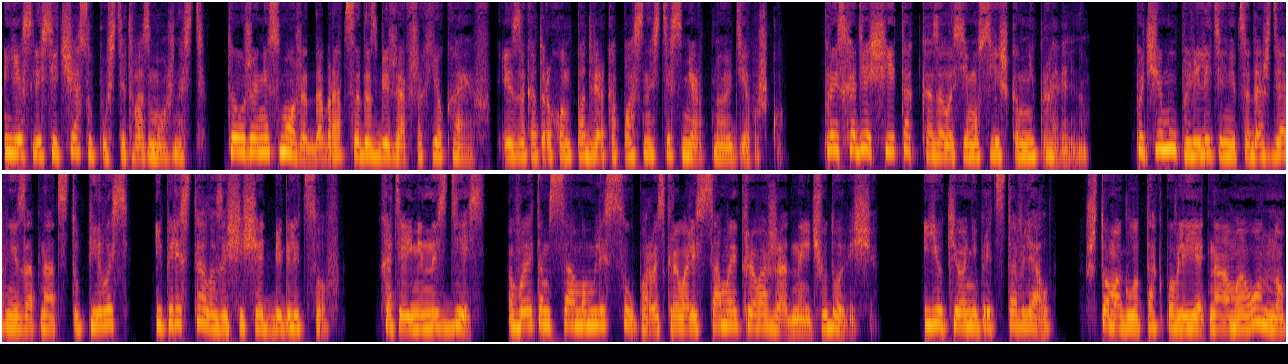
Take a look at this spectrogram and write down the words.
Если сейчас упустит возможность, то уже не сможет добраться до сбежавших Йокаев, из-за которых он подверг опасности смертную девушку. Происходящее и так казалось ему слишком неправильным. Почему повелительница дождя внезапно отступилась и перестала защищать беглецов? Хотя именно здесь, в этом самом лесу, порой скрывались самые кровожадные чудовища. Юкио не представлял, что могло так повлиять на Амеонну,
